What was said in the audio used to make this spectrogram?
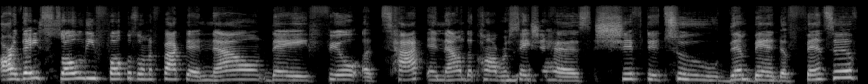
are they solely focused on the fact that now they feel attacked and now the mm-hmm. conversation has shifted to them being defensive?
